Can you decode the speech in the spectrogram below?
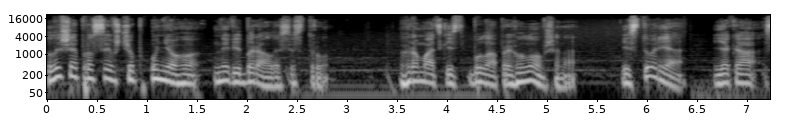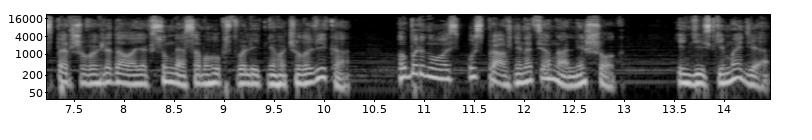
лише просив, щоб у нього не відбирали сестру. Громадськість була приголомшена. Історія, яка спершу виглядала як сумне самогубство літнього чоловіка, обернулась у справжній національний шок. Індійські медіа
